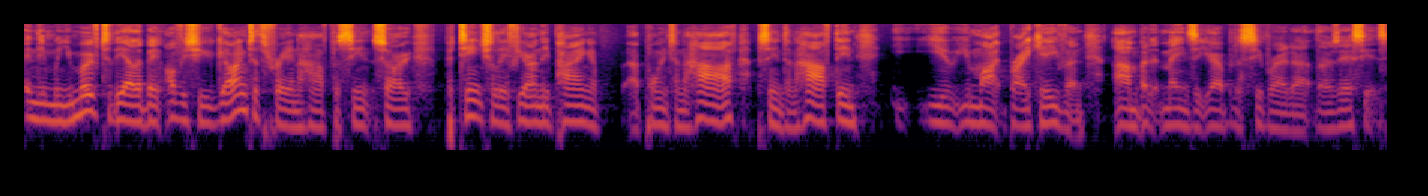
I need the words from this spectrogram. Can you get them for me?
and then when you move to the other bank, obviously you're going to three and a half percent. So potentially, if you're only paying a, a point and a half percent and a half, then you you might break even, um, but it means that you're able to separate out those assets.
